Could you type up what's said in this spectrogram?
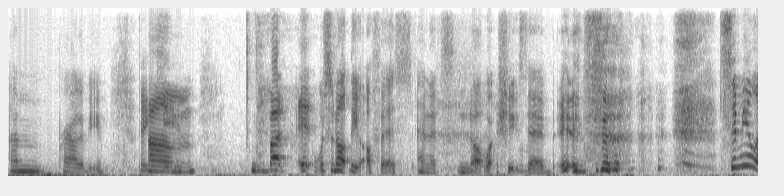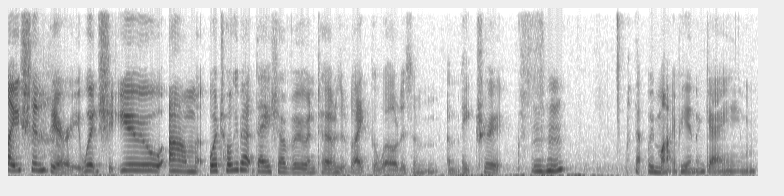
I'm proud of you. Thank Um, but it was not The Office, and it's not what she said. It's simulation theory, which you um, we're talking about deja vu in terms of like the world is a, a matrix. Mm-hmm. that we might be in a game,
